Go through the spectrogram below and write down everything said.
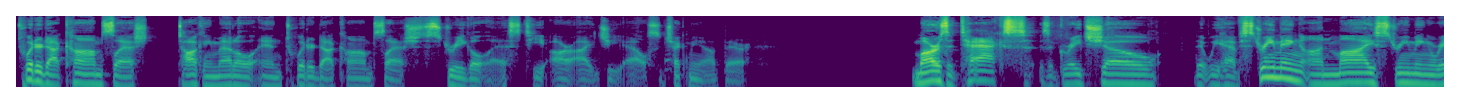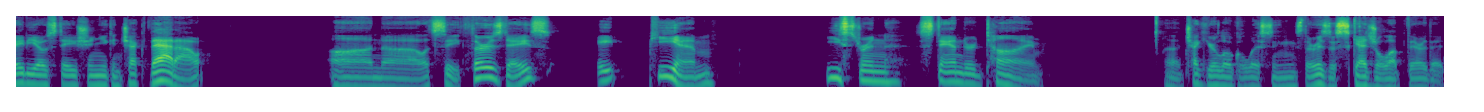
twitter.com slash talking metal and twitter.com slash strigl s-t-r-i-g-l so check me out there Mars Attacks is a great show that we have streaming on my streaming radio station. You can check that out on, uh, let's see, Thursdays, 8 p.m. Eastern Standard Time. Uh, check your local listings. There is a schedule up there that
